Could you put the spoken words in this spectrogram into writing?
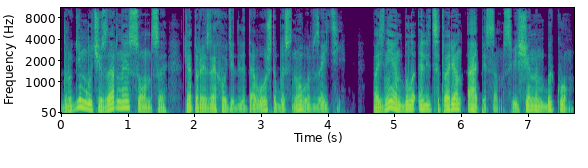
Другим — лучезарное солнце, которое заходит для того, чтобы снова взойти. Позднее он был олицетворен Аписом, священным быком.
